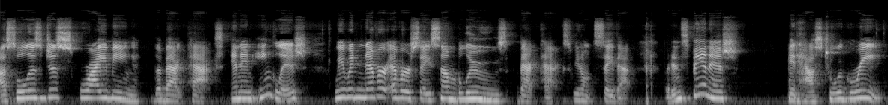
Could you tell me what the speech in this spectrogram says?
Azul is describing the backpacks. And in English, we would never ever say some blues backpacks. We don't say that. But in Spanish, it has to agree.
